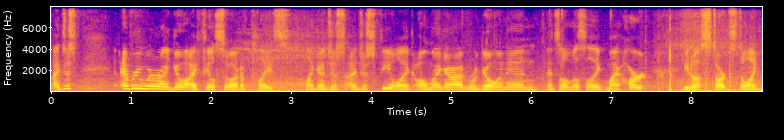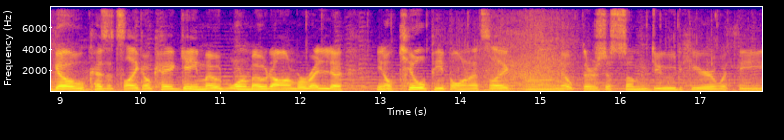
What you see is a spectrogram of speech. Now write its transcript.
I just everywhere I go I feel so out of place. Like I just I just feel like oh my god we're going in. It's almost like my heart you know starts to like go because it's like okay game mode war mode on we're ready to you know, kill people, and it's like, mm, nope, there's just some dude here with the,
